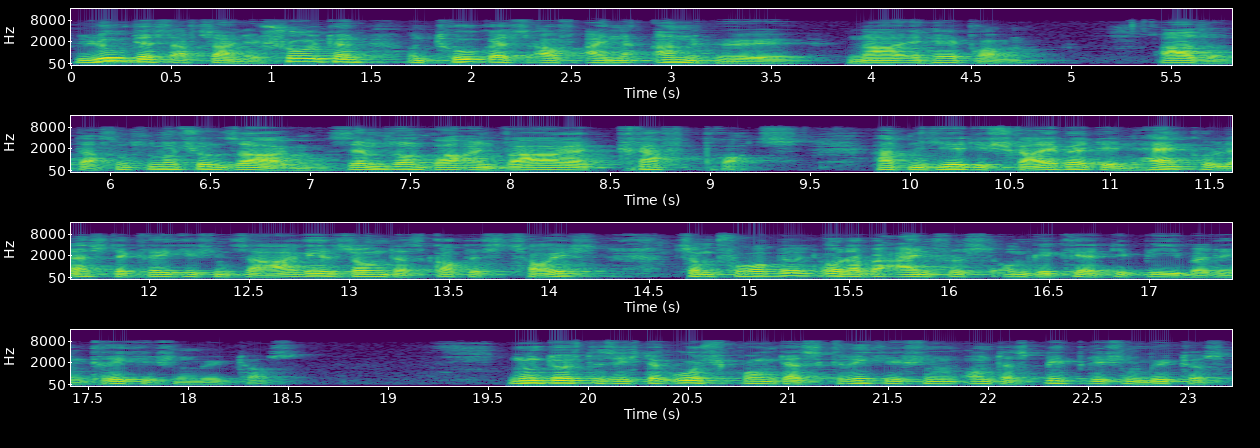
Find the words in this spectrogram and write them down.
lud es auf seine Schultern und trug es auf eine Anhöhe nahe Hebron. Also, das muss man schon sagen, Simson war ein wahrer Kraftprotz hatten hier die Schreiber den Herkules der griechischen Sage, Sohn des Gottes Zeus, zum Vorbild oder beeinflusst umgekehrt die Bibel den griechischen Mythos. Nun dürfte sich der Ursprung des griechischen und des biblischen Mythos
